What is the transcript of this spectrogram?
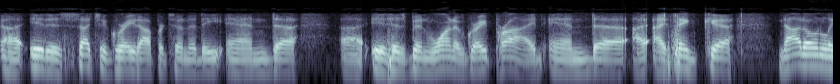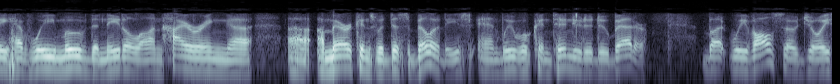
uh, it is such a great opportunity, and uh, uh, it has been one of great pride. And uh, I, I think uh, not only have we moved the needle on hiring uh, uh, Americans with disabilities, and we will continue to do better, but we've also, Joyce,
